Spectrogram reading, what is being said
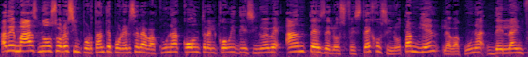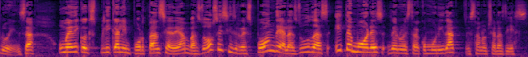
Además, no solo es importante ponerse la vacuna contra el COVID-19 antes de los festejos, sino también la vacuna de la influenza. Un médico explica la importancia de ambas dosis y responde a las dudas y temores de nuestra comunidad esta noche a las 10.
